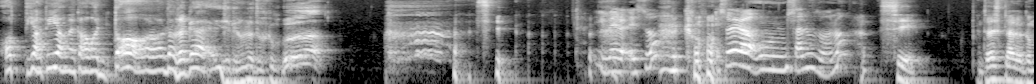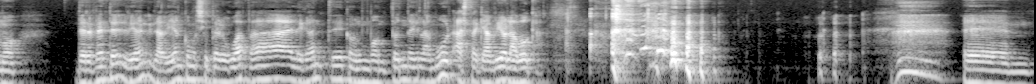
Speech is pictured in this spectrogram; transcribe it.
hostia, tía, me cago en todo, no sé qué. Y se quedó los dos como, sí, Y ver, eso, como... eso era un saludo, ¿no? Sí. Entonces, claro, como de repente la veían como súper guapa, elegante, con un montón de glamour, hasta que abrió la boca. Em,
